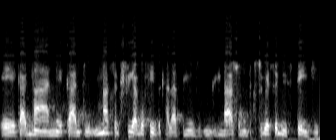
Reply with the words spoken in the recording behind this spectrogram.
eh kancane. Kanti mase kufika ku physical abuse ngingasho ukuthi kusuke sekuyi-stage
